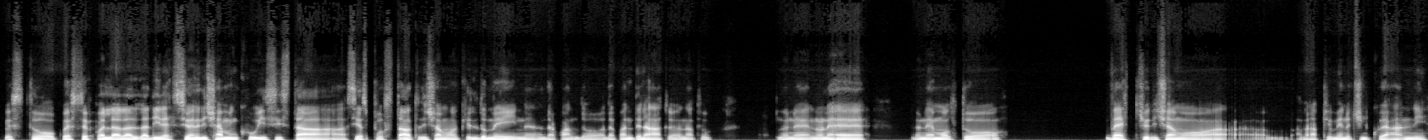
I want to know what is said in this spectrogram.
questo, questa è quella la, la, direzione diciamo, in cui si, sta, si è spostato diciamo, anche il domain da quando, da quando è nato. È nato non, è, non, è, non, è, molto vecchio, diciamo, avrà più o meno 5 anni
